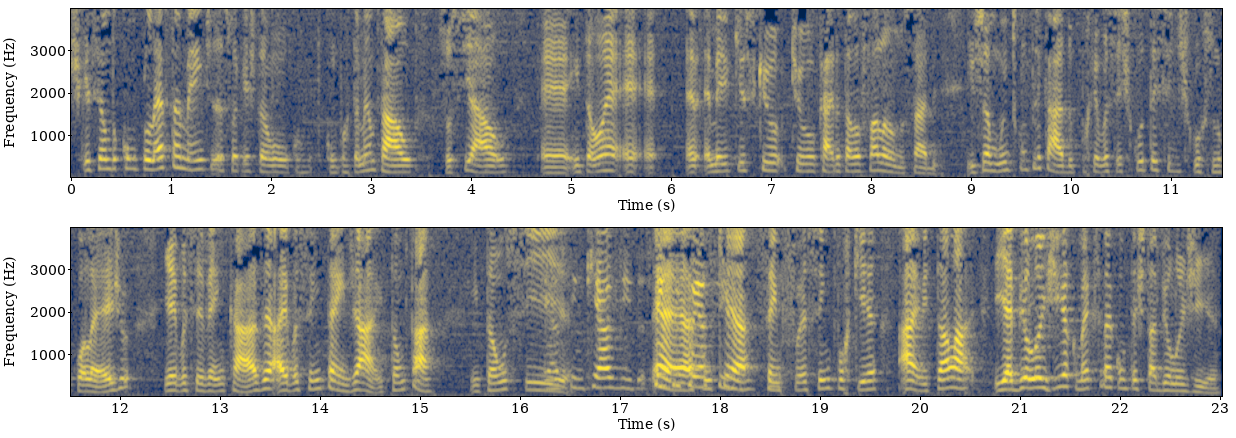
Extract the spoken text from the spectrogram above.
esquecendo completamente da sua questão com- comportamental, social. É, então é, é, é, é meio que isso que o, que o Caio estava falando, sabe? Isso é muito complicado, porque você escuta esse discurso no colégio e aí você vem em casa, aí você entende, ah, então tá. Então se. É assim que é a vida. Sempre É, é foi assim, que é. Sempre foi assim, porque. Ah, ele tá lá. E a biologia, como é que você vai contestar a biologia?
